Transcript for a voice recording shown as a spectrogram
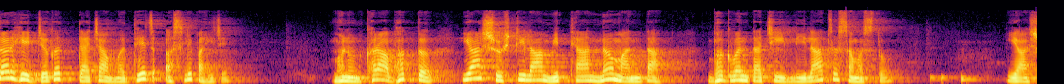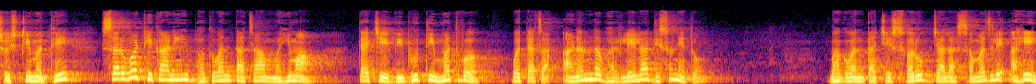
तर हे जगत त्याच्यामध्येच असले पाहिजे. म्हणून खरा भक्त या सृष्टीला मिथ्या न मानता भगवंताची लीलाच समजतो. या सृष्टीमध्ये सर्व ठिकाणी भगवंताचा महिमा त्याचे विभूतिमत्व व त्याचा आनंद भरलेला दिसून येतो. भगवंताचे स्वरूप ज्याला समजले आहे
